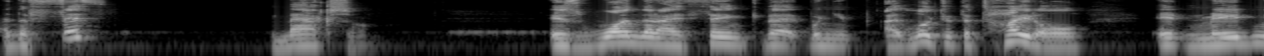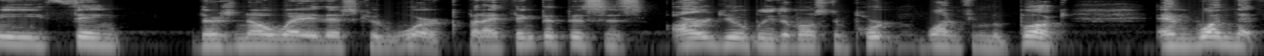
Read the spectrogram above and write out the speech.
And the fifth maxim is one that I think that when you I looked at the title, it made me think there's no way this could work. But I think that this is arguably the most important one from the book and one that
